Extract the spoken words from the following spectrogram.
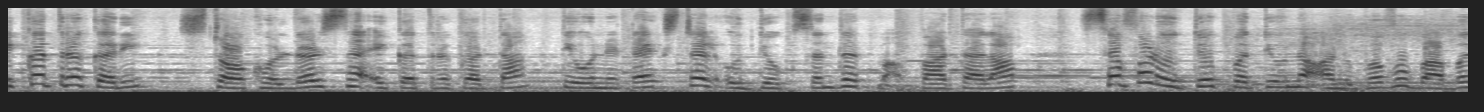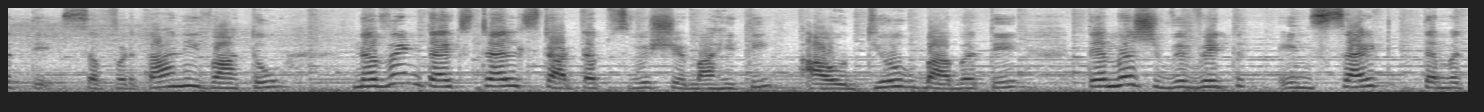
એકત્ર કરી સ્ટોક હોલ્ડર્સના એકત્ર કરતા તેઓને ટેક્સટાઇલ ઉદ્યોગ સંદર્ભમાં વાર્તાલાપ સફળ ઉદ્યોગપતિઓના અનુભવો બાબતે સફળતાની વાતો નવીન ટેક્સટાઇલ સ્ટાર્ટઅપ્સ વિશે માહિતી આ ઉદ્યોગ બાબતે તેમજ વિવિધ ઇન્સાઇટ તેમજ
